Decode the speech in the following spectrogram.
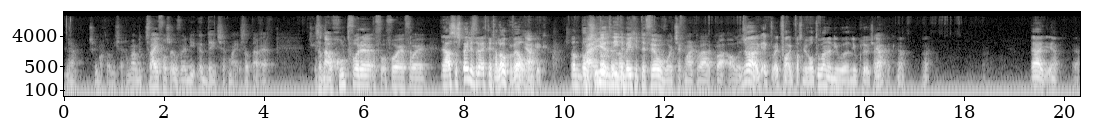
ja, misschien mag ik dat niet zeggen, maar betwijfels over die updates, zeg maar. Is dat nou echt, is dat nou goed voor, de, voor, voor, voor Ja, als de spelers er echt in gaan lopen, wel, Ja. denk ik. Dan, dan maar zie dat je het het. niet dan- een beetje te veel wordt, zeg maar, qua, qua alles. Ja, ik, ik, ik was nu wel toe aan een nieuw, nieuw kleurtje Ja? eigenlijk. Ja, ja. Ja, ja, ja.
